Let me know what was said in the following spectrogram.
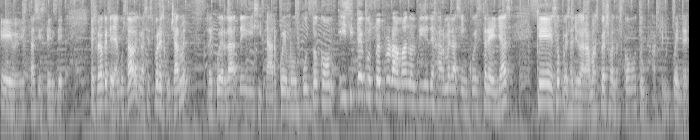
eh, esta asistente. Espero que te haya gustado y gracias por escucharme. Recuerda de visitar cuemon.com y si te gustó el programa no olvides dejarme las 5 estrellas que eso pues ayudará a más personas como tú a que me encuentren.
